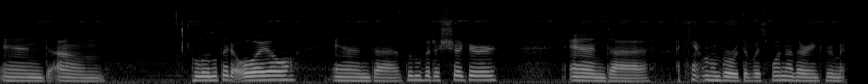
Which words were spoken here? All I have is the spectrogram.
and a little bit of oil and a little bit of sugar, and uh, I can't remember. There was one other ingredient,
